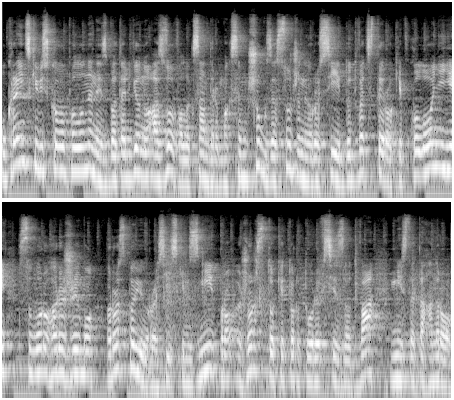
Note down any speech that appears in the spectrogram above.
Український військовополонений з батальйону Азов Олександр Максимчук, засуджений у Росії до 20 років колонії суворого режиму, розповів російським змі про жорстокі тортури в СІЗО 2 міста Таганрог.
